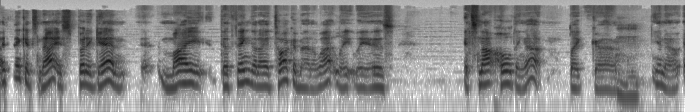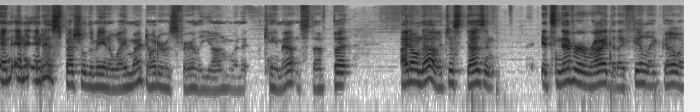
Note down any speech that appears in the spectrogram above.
I think it's nice. But again, my the thing that I talk about a lot lately is it's not holding up like uh, mm-hmm. you know and and it, it is special to me in a way. My daughter was fairly young when it came out and stuff but i don't know. It just doesn't it's never a ride that i feel like going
